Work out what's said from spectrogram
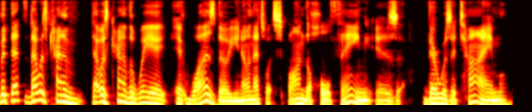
but that that was kind of that was kind of the way it, it was though you know and that's what spawned the whole thing is there was a time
